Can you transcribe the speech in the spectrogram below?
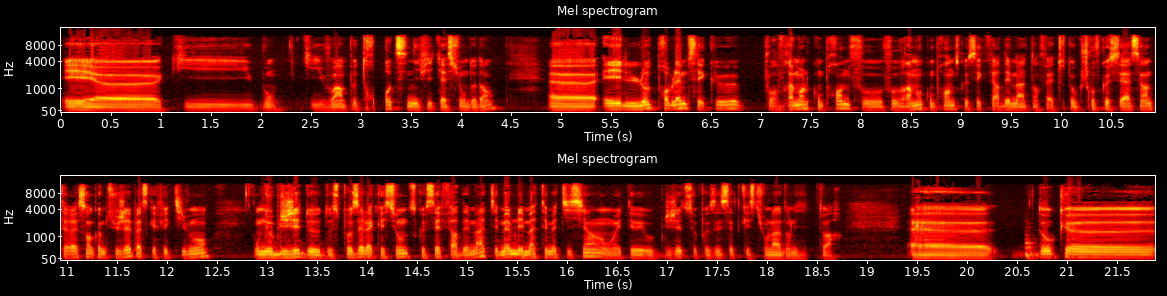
et euh, qui bon, qui voient un peu trop de signification dedans. Euh, et l'autre problème, c'est que pour vraiment le comprendre, faut, faut vraiment comprendre ce que c'est que faire des maths en fait. Donc je trouve que c'est assez intéressant comme sujet parce qu'effectivement, on est obligé de, de, se poser la question de ce que c'est faire des maths et même les mathématiciens ont été obligés de se poser cette question-là dans l'histoire. Euh, donc euh,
